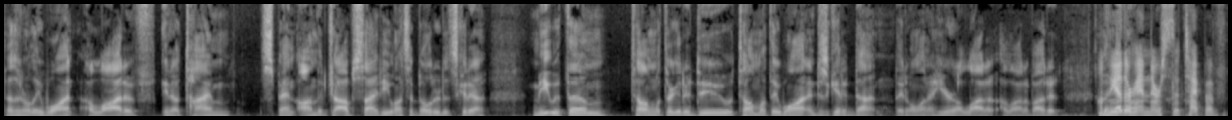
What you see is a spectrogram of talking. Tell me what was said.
doesn't really want a lot of you know time spent on the job site. He wants a builder that's going to meet with them, tell them what they're going to do, tell them what they want, and just get it done. They don't want to hear a lot of, a lot about it. On the other hand, there's the type of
